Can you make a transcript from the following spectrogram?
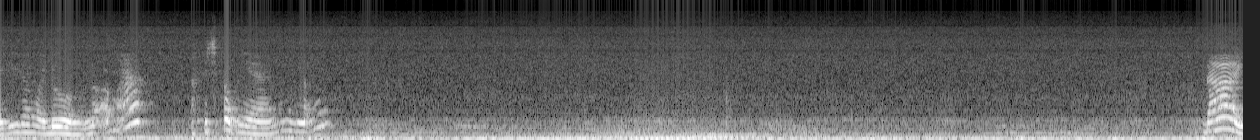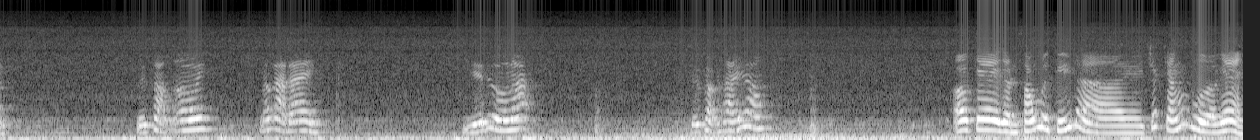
Này đi ra ngoài đường nó ấm áp. Trong nhà nó nắng đây. Quý Phận ơi Nó là đây. Dễ thương đó Quý Phận thấy không? Ok gần 60kg là chắc chắn vừa nha.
